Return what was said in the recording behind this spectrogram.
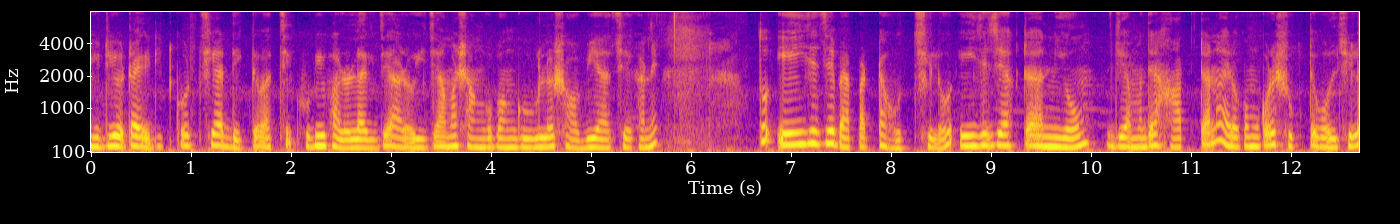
ভিডিওটা এডিট করছি আর দেখতে পাচ্ছি, খুবই ভালো লাগছে। আর ওই যে আমার সাঙ্গপাঙ্গগুলো সবই আছে এখানে। তো এই যে যে ব্যাপারটা হচ্ছিল, এই যে যে একটা নিয়ম যে আমাদের হাতটা না এরকম করে শুকতে বলছিল,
